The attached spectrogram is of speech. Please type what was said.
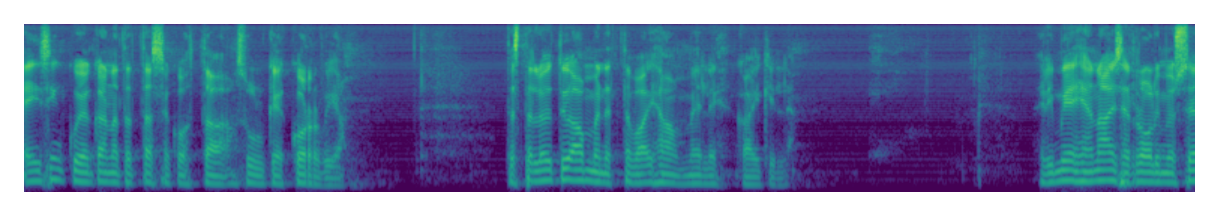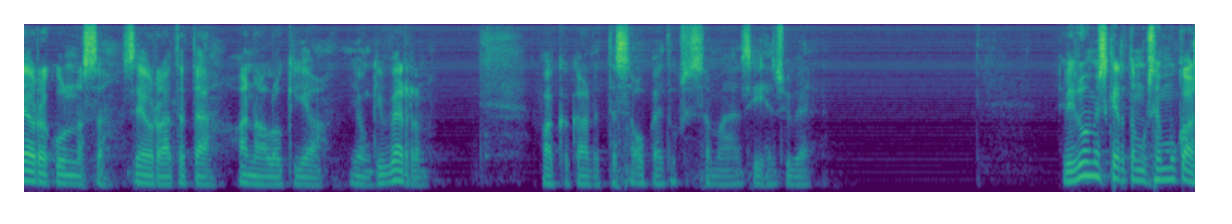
ei sinkkujen kannata tässä kohtaa sulkea korvia. Tästä löytyy ammennettava ihan meille kaikille. Eli miehen ja naisen rooli myös seurakunnassa seuraa tätä analogiaa jonkin verran, vaikkakaan nyt tässä opetuksessa mä en siihen syvenny. Eli luomiskertomuksen mukaan,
